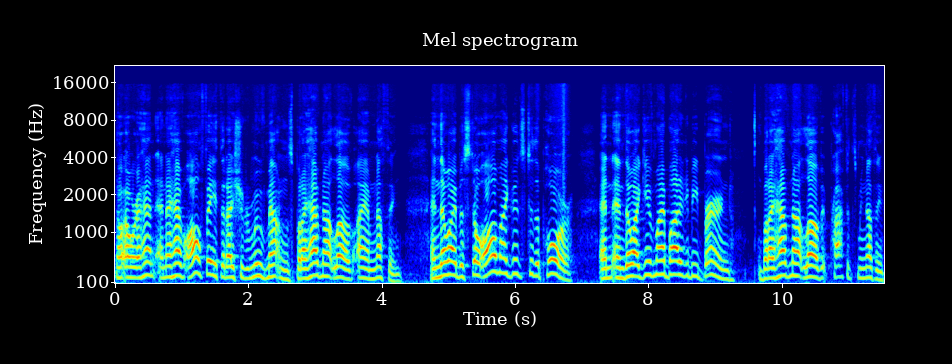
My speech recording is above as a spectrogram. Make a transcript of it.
or, and I have all faith that I should remove mountains, but I have not love, I am nothing. And though I bestow all my goods to the poor, and, and though I give my body to be burned, but I have not love, it profits me nothing.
